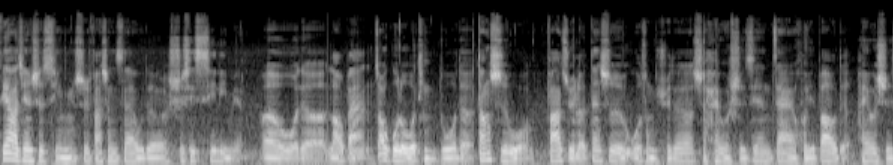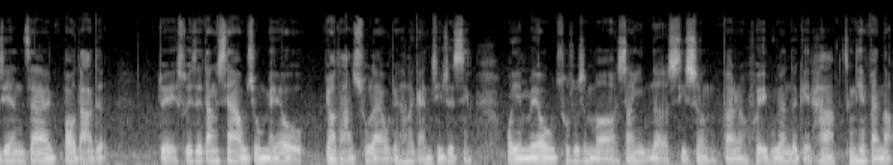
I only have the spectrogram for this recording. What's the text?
第二件事情是发生在我的实习期里面，呃，我的老板照顾了我挺多的。当时我发觉了，但是我总觉得是还有时间在回报的，还有时间在报答的，对，所以在当下我就没有表达出来我对他的感激之情。我也没有做出什么相应的牺牲，反而会不断的给他增添烦恼，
